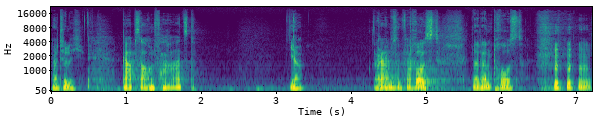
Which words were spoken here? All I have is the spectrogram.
Natürlich. Gab es da auch einen Facharzt? Ja. Da dann gab's einen Facharzt. Prost. Na dann Prost.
